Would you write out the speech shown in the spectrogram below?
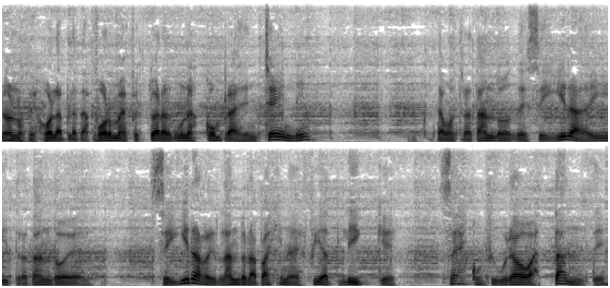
no nos dejó la plataforma efectuar algunas compras en Chainlink. Estamos tratando de seguir ahí, tratando de seguir arreglando la página de Fiat League que se ha desconfigurado bastante.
